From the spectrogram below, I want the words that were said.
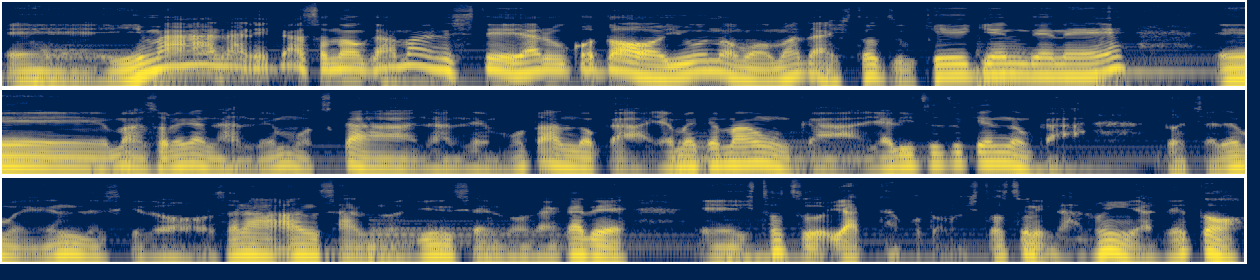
えー、今何かその我慢してやることを言うのもまだ一つ経験でね、えー、まあそれが何年持つか何年持たんのかやめてまうんかやり続けんのかどっちでもええんですけど、それはアンさんの人生の中で、えー、一つやったことの一つになるんやでと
